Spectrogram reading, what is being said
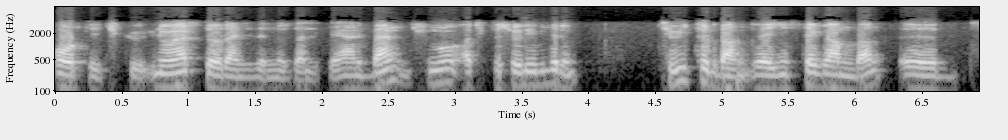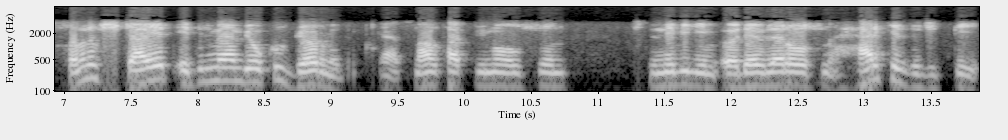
ortaya çıkıyor. Üniversite öğrencilerinin özellikle. Yani ben şunu açıkça söyleyebilirim. Twitter'dan ve Instagram'dan e, sanırım şikayet edilmeyen bir okul görmedim. Yani sınav takvimi olsun, işte ne bileyim ödevler olsun. Herkes de ciddi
